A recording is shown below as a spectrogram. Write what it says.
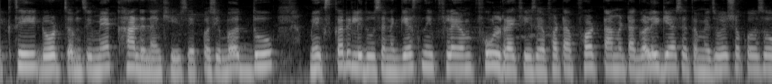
એકથી દોઢ ચમચી મેં ખાંડ નાખી છે. પછી બધું મિક્સ કરી લીધું છે અને ગેસની ફ્લેમ ફૂલ રાખી છે. ફટાફટ ટામેટા ગળી ગયા છે. તમે જોઈ શકો છો,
